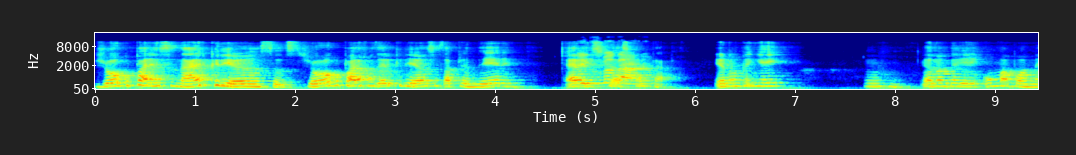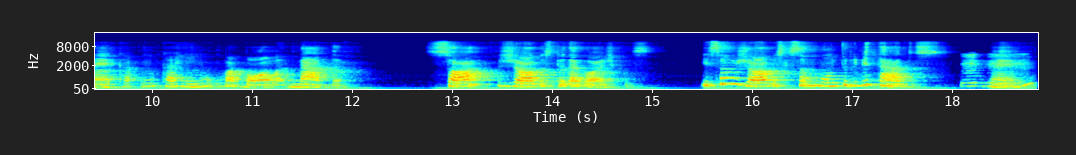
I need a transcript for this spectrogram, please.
jogo para ensinar crianças, jogo para fazer crianças aprenderem, era Eles isso que elas mandaram. compraram. Eu não ganhei. Uhum. Eu não ganhei uma boneca, um carrinho, uma bola, nada. Só jogos pedagógicos. E são jogos que são muito limitados. Uhum. É.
